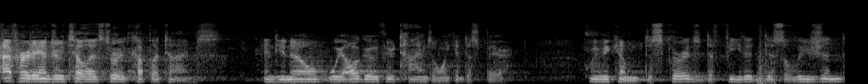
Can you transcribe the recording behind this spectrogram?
I've heard Andrew tell that story a couple of times. And you know, we all go through times when we can despair. We become discouraged, defeated, disillusioned,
